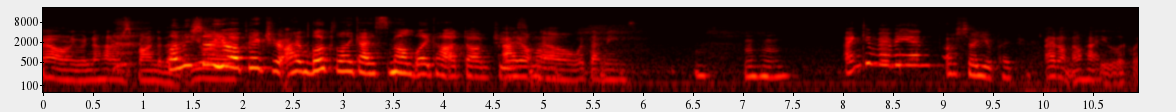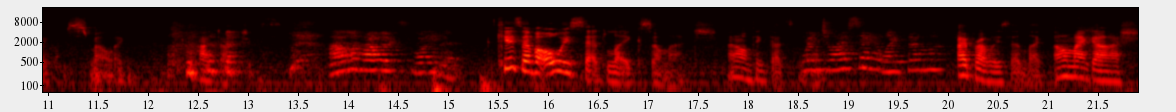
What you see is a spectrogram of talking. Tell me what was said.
I don't even know how to respond to that. Let me show are- you a picture. I looked like I smelled like hot dog juice. I don't Mom. know what that means. Mm-hmm. Thank you, Vivian. I'll show you a picture. I don't know how you look like. You smell like hot dog juice. I don't know how to explain it. Kids have always said like so much. I don't think that's. new. Wait, do I say it like that much? I probably said like, oh my gosh.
